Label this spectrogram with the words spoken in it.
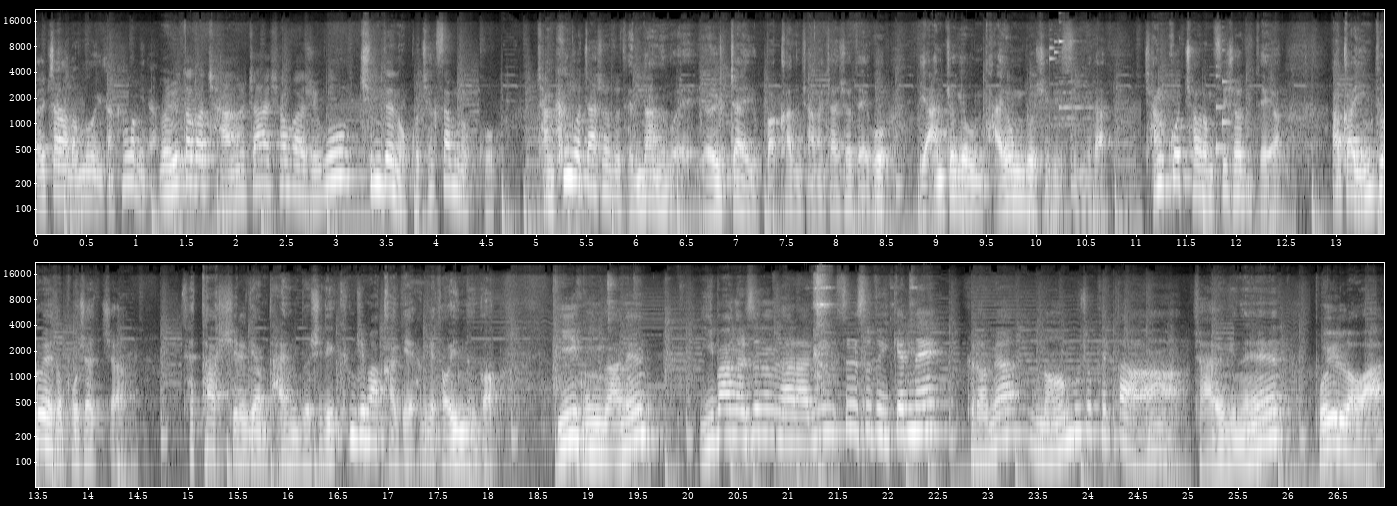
열자가 너무 일단 큰 겁니다. 여기다가 장을 짜셔가지고 침대 놓고 책상 놓고 장 큰 거 짜셔도 된다는 거예요. 열자에 육박하는 장을 짜셔도 되고 이 안쪽에 보면 다용도실이 있습니다. 창고처럼 쓰셔도 돼요. 아까 인트로에서 보셨죠? 세탁실 겸 다용도실이 큼지막하게 한 개 더 있는 거. 이 공간은 이 방을 쓰는 사람이 쓸 수도 있겠네? 그러면 너무 좋겠다. 자, 여기는 보일러와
